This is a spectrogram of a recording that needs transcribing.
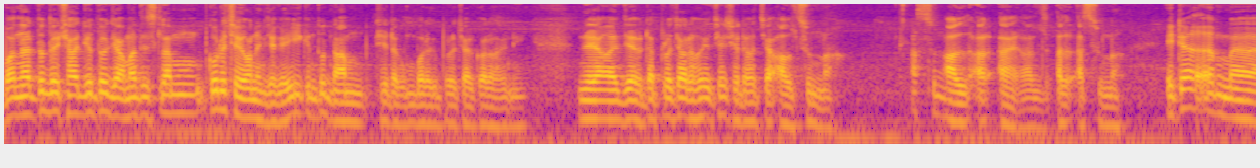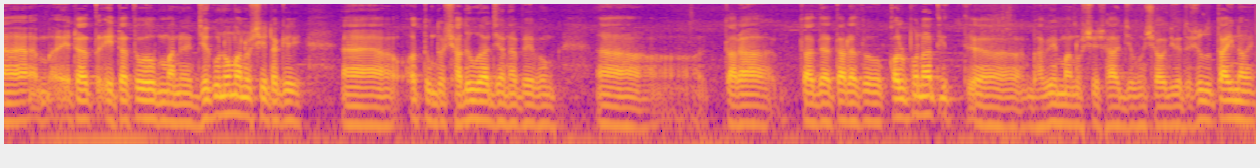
বন্যার্থদের সাহায্য তো জামাত ইসলাম করেছে অনেক জায়গায় কিন্তু নাম সেরকম বড় প্রচার করা হয়নি। যেটা প্রচার হয়েছে সেটা হচ্ছে আলসুন্না আসুন আল আল- আল- আল- আসুন্না এটা এটা তো- এটা তো মানে যে কোনো মানুষ এটাকে অত্যন্ত সাধুবাদ জানাবে এবং তারা তাদের, তারা তো কল্পনাতীত ভাবে মানুষের সাহায্য এবং সহযোগিতা শুধু তাই নয়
